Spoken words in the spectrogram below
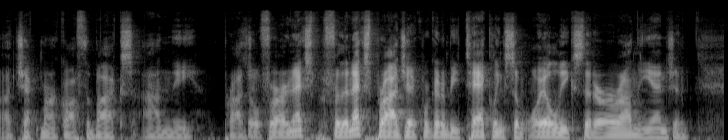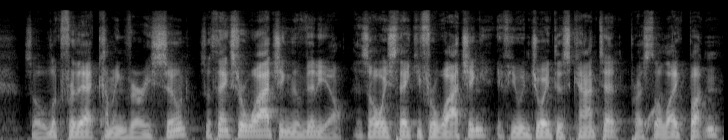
uh, check mark off the box on the project. So for our next for the next project, we're going to be tackling some oil leaks that are around the engine. So look for that coming very soon. So thanks for watching the video. As always, thank you for watching. If you enjoyed this content, press the like button.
